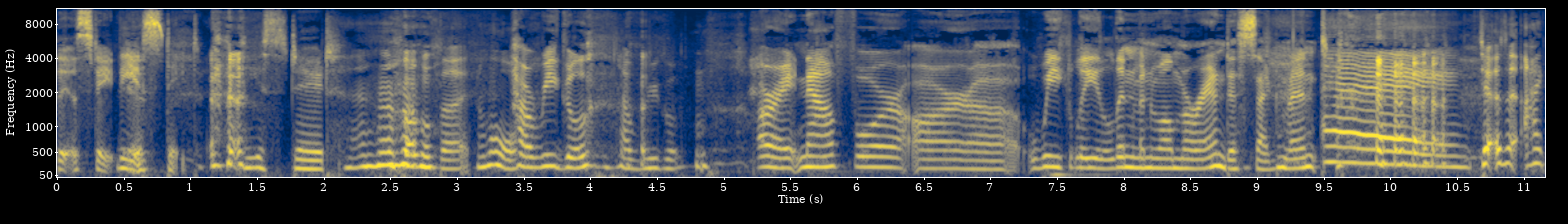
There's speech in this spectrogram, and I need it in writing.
the estate. the is. estate, the estate. but oh, How regal. how regal. All right, now for our uh, weekly Lin Manuel Miranda segment. Hey, D- I,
